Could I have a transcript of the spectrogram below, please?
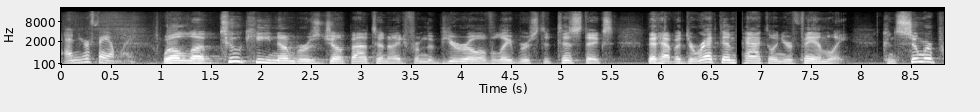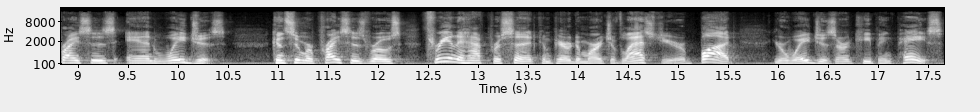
and your family. Well, uh, two key numbers jump out tonight from the Bureau of Labor Statistics that have a direct impact on your family consumer prices and wages. Consumer prices rose 3.5% compared to March of last year, but your wages aren't keeping pace,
